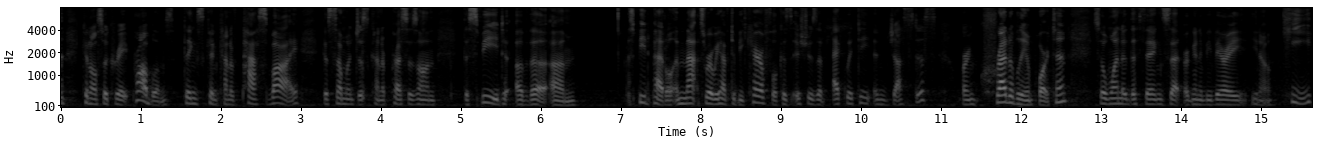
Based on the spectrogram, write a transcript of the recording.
can also create problems. Things can kind of pass by because someone just kind of presses on the speed of the um, speed pedal, and that's where we have to be careful because issues of equity and justice are incredibly important. So one of the things that are going to be very, you know, key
